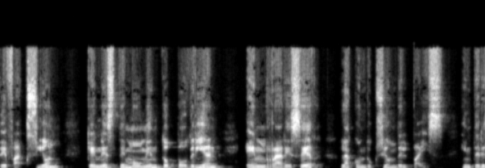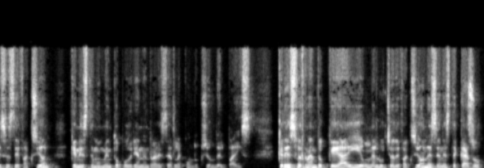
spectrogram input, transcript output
de facción que en este momento podrían enrarecer la conducción del país intereses de facción que en este momento podrían enrarecer la conducción del país. ¿Crees, Fernando, que hay una lucha de facciones? En este caso,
